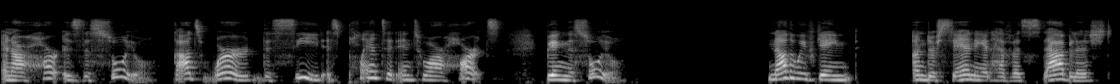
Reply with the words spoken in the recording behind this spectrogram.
and our heart is the soil. God's word, the seed, is planted into our hearts, being the soil. Now that we've gained understanding and have established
